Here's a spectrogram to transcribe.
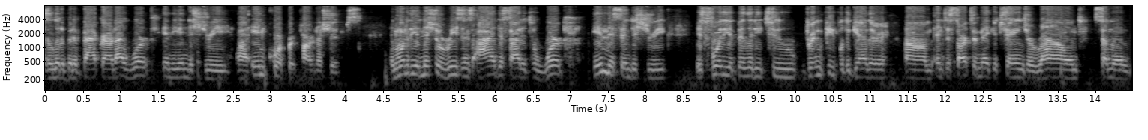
as a little bit of background, I work in the industry uh, in corporate partnerships. And one of the initial reasons I decided to work in this industry is for the ability to bring people together um, and to start to make a change around some of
